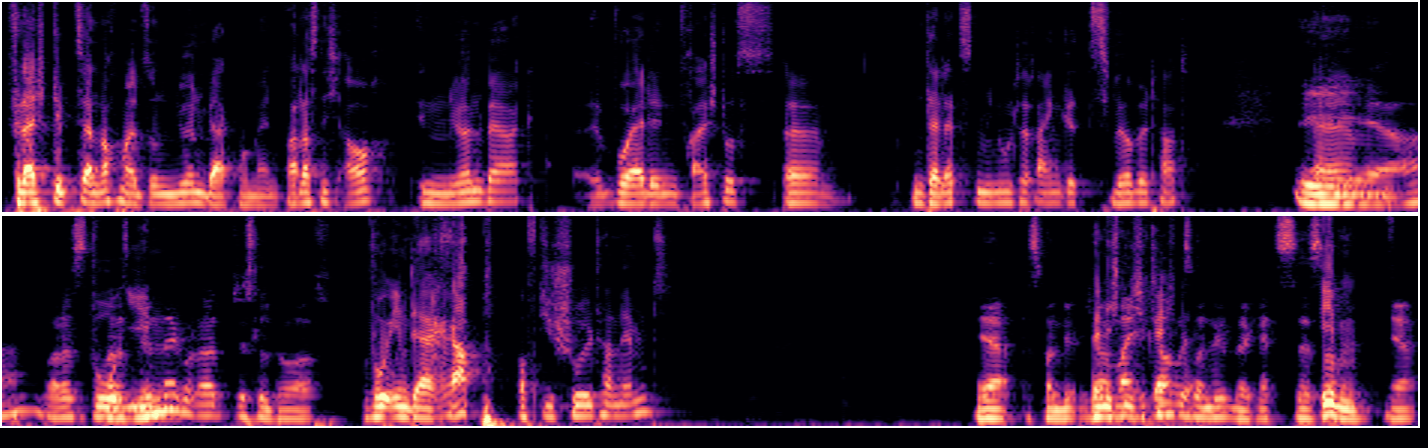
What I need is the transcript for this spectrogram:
vielleicht gibt's ja noch mal so einen Nürnberg-Moment. War das nicht auch in Nürnberg, äh, wo er den Freistoß äh, in der letzten Minute reingezwirbelt hat? Ähm, ja, war das, wo war das ihm- Nürnberg oder Düsseldorf? Wo ihn der Rapp auf die Schulter nimmt? Ja, das war Nürnberg. Wenn ich glaube, mich glaube, es war. Nürnberg letzte Saison. Eben. Ja.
